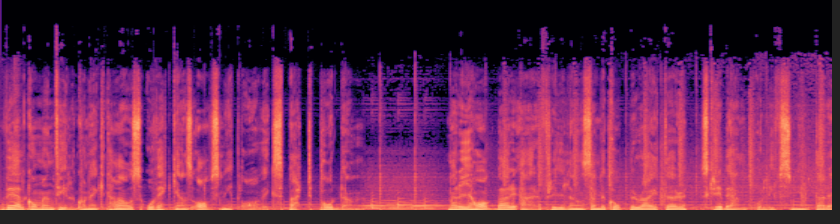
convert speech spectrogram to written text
Välkommen till Connect House och veckans avsnitt av Expertpodden. Marie Hagberg är frilansande copywriter, skribent och livsnjutare.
